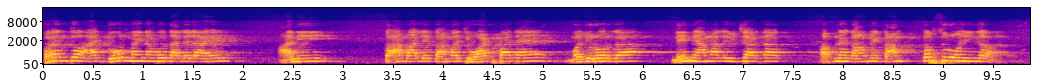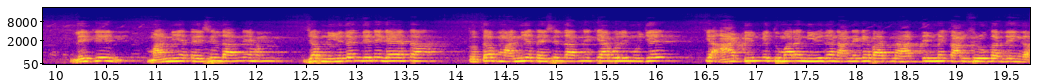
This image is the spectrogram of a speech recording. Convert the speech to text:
परंतु आज दोन महिना होत आलेला आहे आणि काम आले, कामाची वाट पाहत आहे. मजूर वर्ग, नेहमी आम्हाला विचारतात अपने गाँव में काम कब शुरू होएगा लेकिन माननीय तहसीलदार ने हम जब निवेदन देने गया था तो तब माननीय तहसीलदार ने क्या बोले मुझे? कि आठ दिन में तुम्हारा निवेदन आने के बाद में आठ दिन में काम शुरू कर देगा।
